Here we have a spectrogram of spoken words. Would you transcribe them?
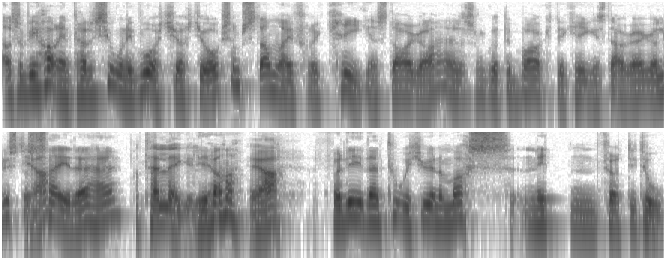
altså vi har en tradisjon i vår kirke òg som stammer fra krigens dager, eller som går tilbake til krigens dager. Jeg har lyst til å Ja. si det her. Fortell, Egil. Ja, Ja. fordi den 22. mars 1942,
